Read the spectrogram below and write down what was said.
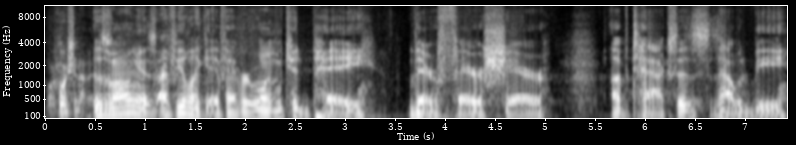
portion of it. As long as I feel like if everyone could pay their fair share of taxes, that would be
